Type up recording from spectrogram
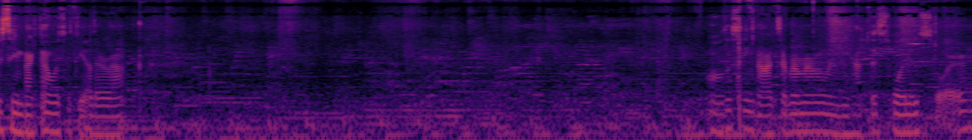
The same back that was the other rock. All the same bags. I remember when we had this one in store.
